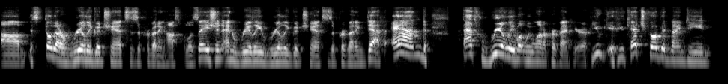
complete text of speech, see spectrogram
um, it's still got a really good chances of preventing hospitalization and really, really good chances of preventing death. And that's really what we want to prevent here. If you if you catch COVID nineteen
